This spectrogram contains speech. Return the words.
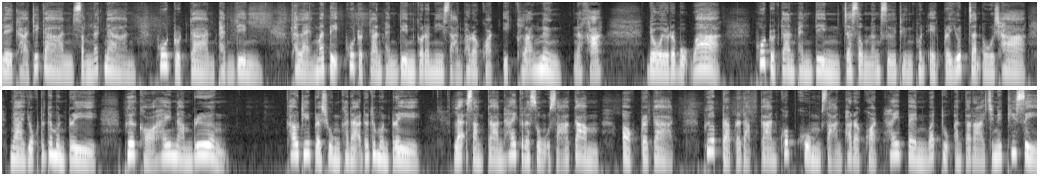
เลขาธิการสำนักงาน ผู้ตรวจการแผ่นดินแถลงมติผู้ตรวจการแผ่นดินกรณีสารพาราควัดอีกครั้งหนึ่งนะคะ โดยระบุว่า ผู้ตรวจการแผ่นดินจะส่งหนังสือถึงพลเอกประยุทธ์จันโอชา นายกรัฐมนตรี เพื่อขอให้นำเรื่อง เข้าที่ประชุมคณะรัฐมนตรี และสั่งการให้กระทรวงอุตสาหกรรมออกประกาศ เพื่อปรับระดับการควบคุมสารพาราควัดให้เป็นวัตถุอันตรายชนิดที่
